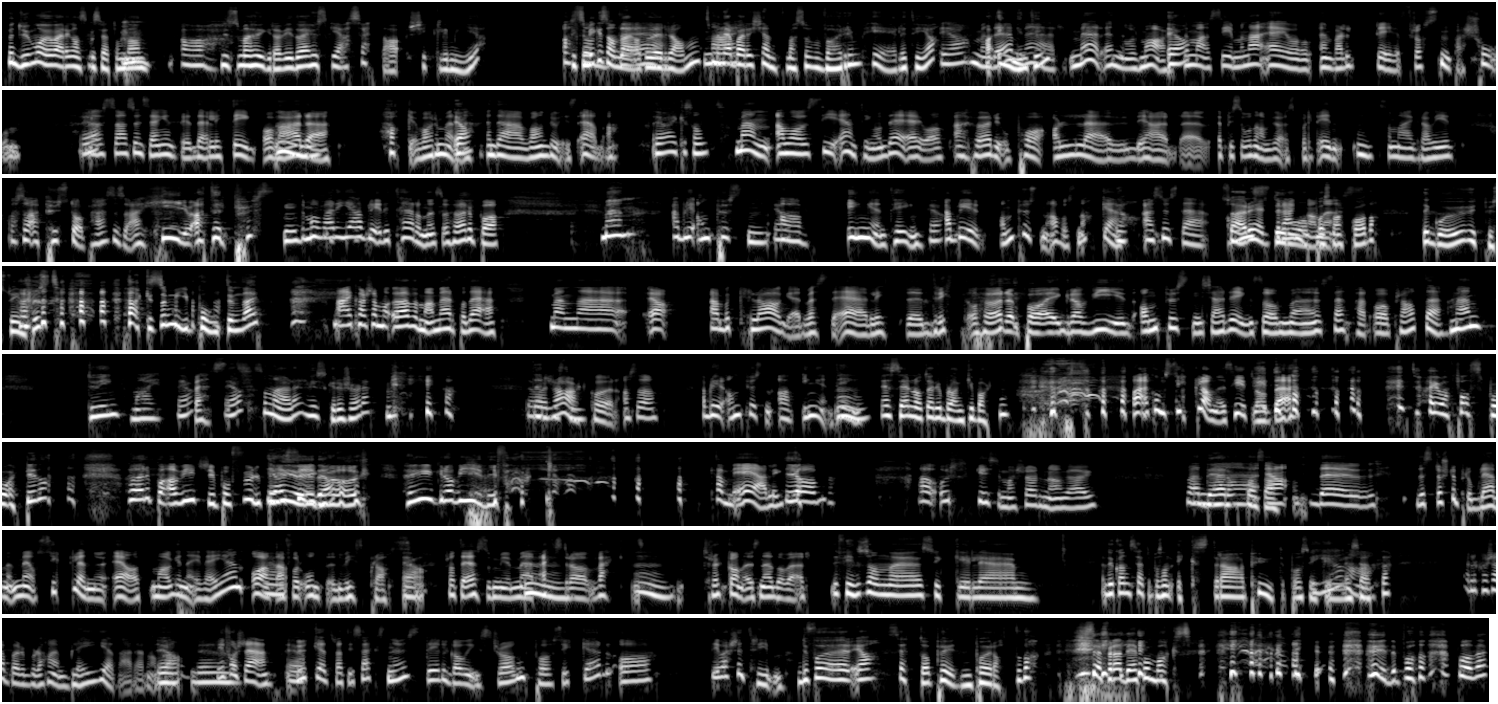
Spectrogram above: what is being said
Men du må jo være ganske svett om dagen. Du som er høygravid. Og jeg husker jeg svetta skikkelig mye. Altså, Liksom ikke sånn det, at det er- nei. men jeg bare kjente meg så varm hele tida. Ja, men Av det er ingenting. mer, mer enn normalt, Ja. det må jeg si. Men jeg er jo en veldig frossen person, Ja. Eh, så jeg syns egentlig det er litt digg å være hakket varmere Ja. enn det jeg vanligvis er, da. Ja, ikke sant? Men jeg må si én ting, og det er jo at jeg hører jo på alle de her eh, episodene vi har spilt inn Mm. som jeg er gravid. Altså, jeg puster og peser så jeg hiver etter pusten. Det må være jævlig irriterende å høre på. Men jeg blir andpusten Ja. av ingenting. Ja. Jeg blir andpusten av å snakke. Ja. Jeg syns det er anstrengende. Så er du helt rå på å snakke òg, da. Det går jo utpust og innpust. det er ikke så mye punktum der. Nei, kanskje jeg må øve meg mer på det. Men uh, ja, jeg beklager hvis det er litt eh, dritt å høre på ei gravid, andpusten kjerring som uh, sitter her og prater. Men doing my Ja, best. Ja, sånn er det. Husker det sjøl, jeg. Ja, Det det er liksom- rart hvor Altså, jeg blir andpusten av ingenting. Mm. Jeg ser nå at du er i blank i barten. Og jeg kom syklende hit, Lotte. Du er i hvert fall sporty, da. Hører på Avicii på full Ja, pissing det? og høygravid i farta. Hvem er jeg, liksom? Jeg orker ikke meg sjøl noen gang. Men det er rått, eh, altså. Ja, det, det største problemet med å sykle nå, er at magen er i veien, og at Ja. jeg får vondt en viss plass. Ja. For at det er så mye mer Mm. ekstra vekt Mm. trykkende nedover. Det finnes sånn eh, sykkel... eh, du kan sette på sånn ekstra pute på sykkelsetet. Eller kanskje jeg bare burde ha en bleie der, eller noe. Ja, det, Vi får se. Ja. Uke 36 nå, still going strong på sykkel, og diverse trim. Du får ja, sette opp høyden på rattet, da. Se for deg det på maks. Høyde på, på det.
